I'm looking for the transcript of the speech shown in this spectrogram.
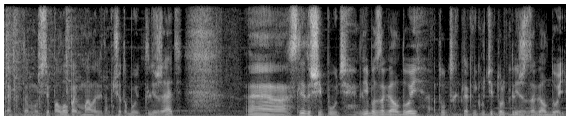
Так, там мы все полопаем Мало ли там что-то будет лежать. Э Следующий путь. Либо за голдой А тут, как ни крути, только лишь за голдой.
